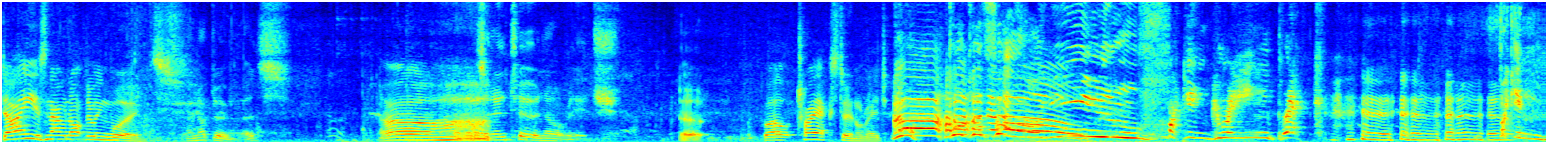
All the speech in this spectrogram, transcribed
Die is now not doing words. I'm not doing words. Oh. It's an internal rage. Uh. Well, try external rage. Oh, you fucking green prick! fucking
